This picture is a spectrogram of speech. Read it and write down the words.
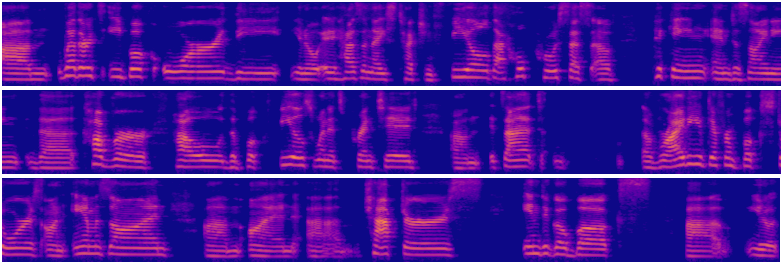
um, whether it's ebook or the, you know, it has a nice touch and feel. That whole process of picking and designing the cover, how the book feels when it's printed. Um, it's at a variety of different bookstores on Amazon, um, on um, chapters, Indigo Books. Uh, you know,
